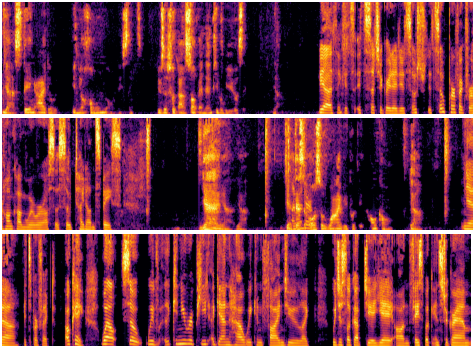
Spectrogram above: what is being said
yeah, staying idle in your home or these things. You just put out a shop and then people will use it. Yeah. Yeah, I think it's it's such a great idea. It's so it's so perfect for Hong Kong where we're also so tight on space. Yeah, yeah, yeah. Yeah, I that's wonder- also why we put it in Hong Kong. Yeah. Yeah, it's perfect. Okay. Well, so we've, uh, can you repeat again how we can find you? Like we just look up GAA on Facebook, Instagram,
